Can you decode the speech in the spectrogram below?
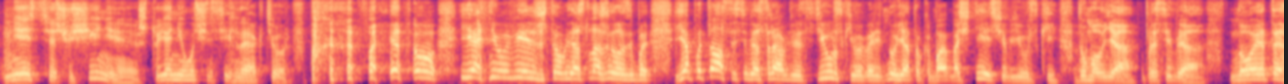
У меня есть ощущение, что я не очень сильный актер. Поэтому я не уверен, что у меня сложилось бы. Я пытался себя сравнивать с Юрским и говорить, ну, я только мощнее, чем Юрский. Думал я про себя. Но это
